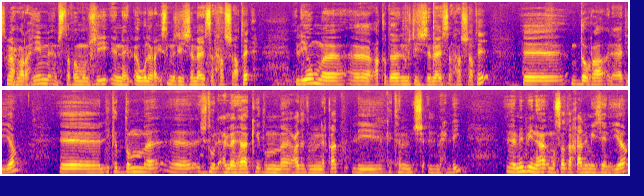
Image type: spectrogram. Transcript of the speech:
بسم الله الرحمن الرحيم. مصطفى منجي النائب الأول رئيس المجلس الجماعي صالح الشاطئ اليوم آه، عقد المجلس الجماعي صالح الشاطئ آه، الدورة العادية. آه، اللي كتضم جدول اعمالها كيضم عدد من النقاط اللي كتهم الشأن المحلي. من بينها المصادقة على الميزانية.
